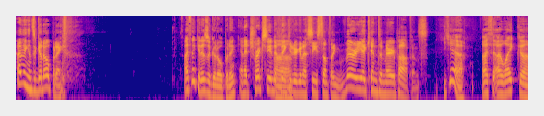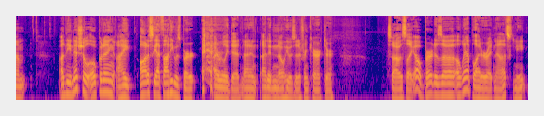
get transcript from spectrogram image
I think it's a good opening. I think it is a good opening. And it tricks you into Uh, thinking you're going to see something very akin to Mary Poppins. Yeah, I th- I like um, on the initial opening. I honestly I thought he was Bert. I really did. I didn't I didn't know he was a different character. So I was like, oh, Bert is a, a lamplighter right now. That's neat.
